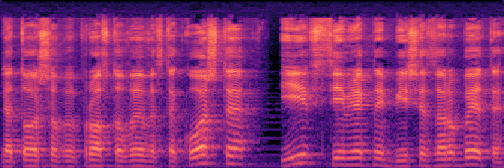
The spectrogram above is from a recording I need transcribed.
для того, щоб просто вивести кошти і всім якнайбільше заробити.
